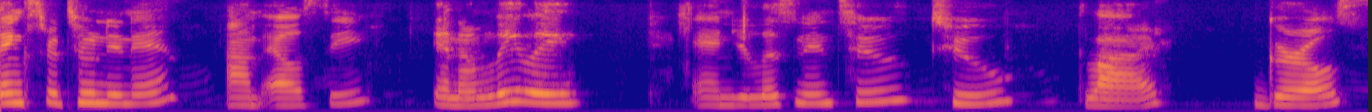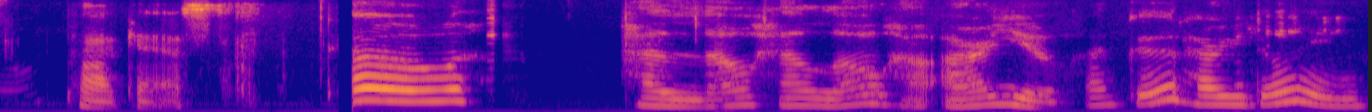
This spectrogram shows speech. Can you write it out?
Thanks for tuning in. I'm Elsie. And I'm Lily. And you're listening to Two Fly Girls Podcast. Oh. Hello, hello. How are you? I'm good. How are you doing?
